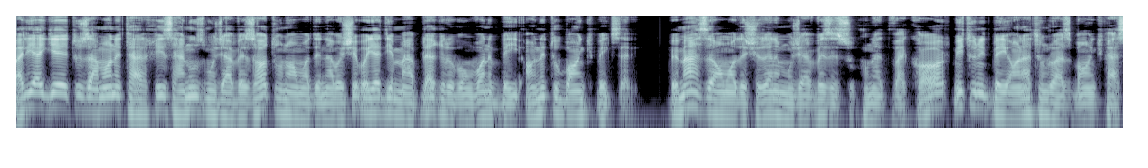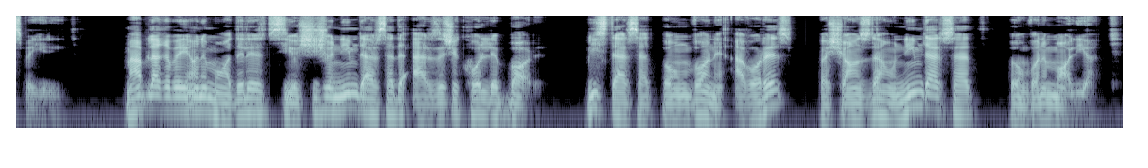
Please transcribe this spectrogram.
ولی اگه تو زمان ترخیص هنوز مجوزهاتون آماده نباشه باید یه مبلغی رو به عنوان بیانه تو بانک بگذارید. به محض آماده شدن مجوز سکونت و کار می‌تونید بیانتون رو از بانک پس بگیرید. مبلغ بیان معادل 36.5 درصد ارزش کل باره. 20 درصد به عنوان عوارض و 16.5 درصد به عنوان مالیات.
